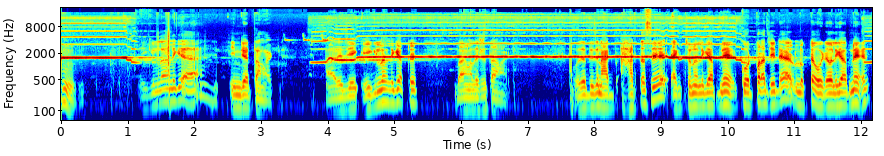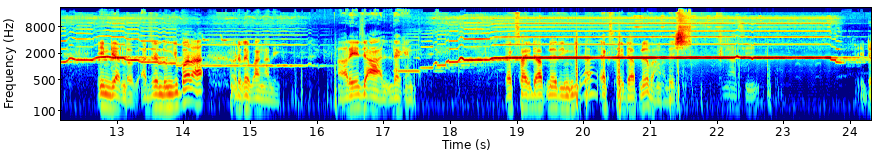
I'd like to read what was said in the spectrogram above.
হুম, এইগুলো হলে গিয়া ইন্ডিয়ার তামাক। আর এই যে এইগুলো হলে গিয়ে আপনার বাংলাদেশের তামাক। ওদের দুজন হাঁটতেছে, একজন হলে গিয়ে আপনার কোট পাড়া যেটা লোকটা ওইটা হলে গিয়ে আপনার ইন্ডিয়ার লোক। আর যেটা লুঙ্গি পাড়া ওটা হলে বাঙালি। আর এই যে আল, দেখেন। এক সাইডে আপনার ইন্ডিয়া, এক সাইডে আপনার বাংলাদেশ। আছি। এটা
